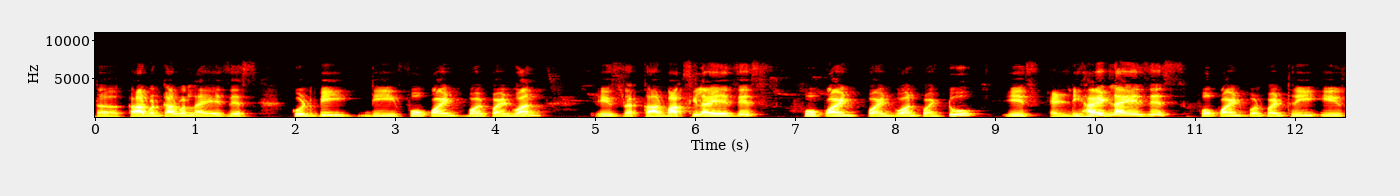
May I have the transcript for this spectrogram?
the carbon carbon lyases could be the 4.1 is the carboxylases, 4.1.2 is aldehyde lyases, 4.1.3 is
